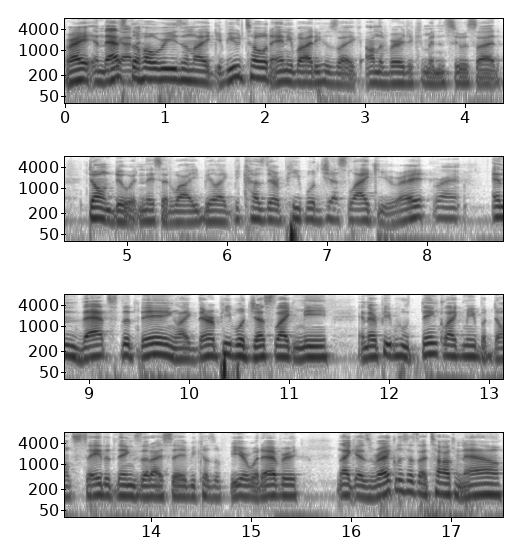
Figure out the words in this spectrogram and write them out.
Right? And that's the it. whole reason like if you told anybody who's like on the verge of committing suicide, don't do it. And they said, "Why?" You'd be like, "Because there are people just like you, right?" Right. And that's the thing. Like there are people just like me, and there are people who think like me but don't say the things that I say because of fear, whatever. Like as reckless as I talk now,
